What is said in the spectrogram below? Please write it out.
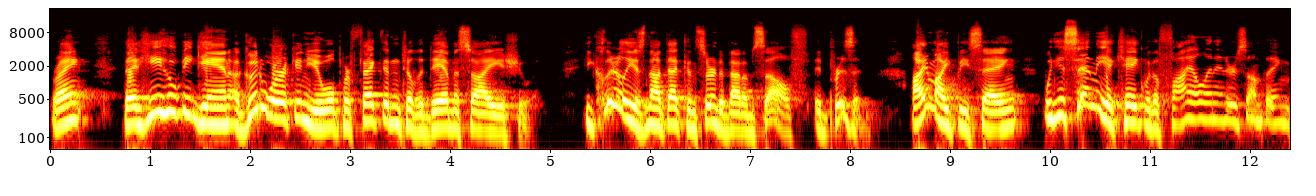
right? That he who began a good work in you will perfect it until the day of Messiah Yeshua. He clearly is not that concerned about himself in prison. I might be saying, would you send me a cake with a file in it or something?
